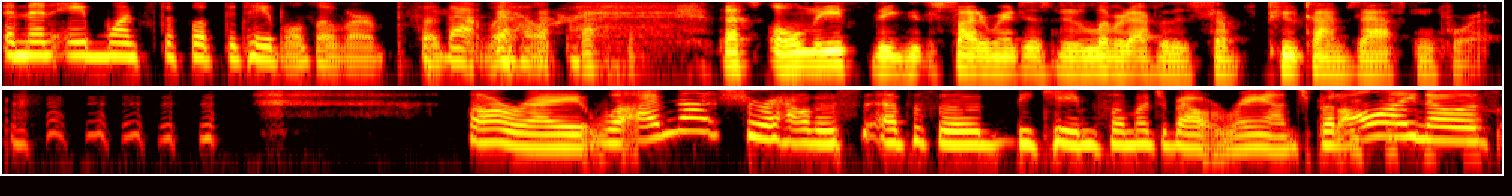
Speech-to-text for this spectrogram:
and then Abe wants to flip the tables over, so that would help. That's only if the cider ranch is delivered after the two times asking for it. All right. Well, I'm not sure how this episode became so much about ranch, but all I know is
